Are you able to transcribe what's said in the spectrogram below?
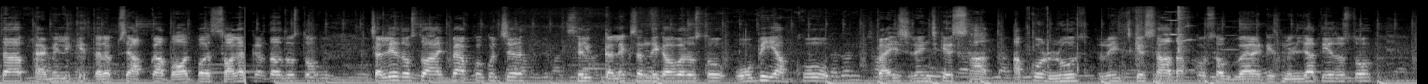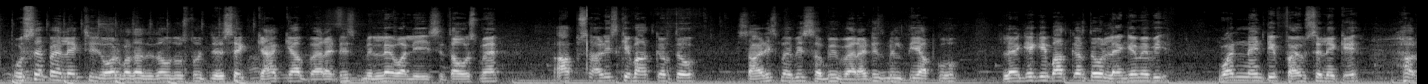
फैमिली की तरफ़ से आपका बहुत बहुत स्वागत करता हूँ दोस्तों। चलिए दोस्तों, आज मैं आपको कुछ सिल्क कलेक्शन दिखाऊँगा दोस्तों। वो भी आपको प्राइस रेंज के साथ, आपको लो रेंज के साथ आपको सब वैरायटीज मिल जाती है दोस्तों। उससे पहले एक चीज़ और बता देता हूँ दोस्तों, जैसे क्या क्या वेराइटीज़ मिलने वाली है तरह उसमें। आप साड़ीज़ की बात करते हो, साड़ीज़ में भी सभी वेराइटीज़ मिलती है आपको। लहंगे की बात करते हो, लहंगे में भी 195 से लेके हर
